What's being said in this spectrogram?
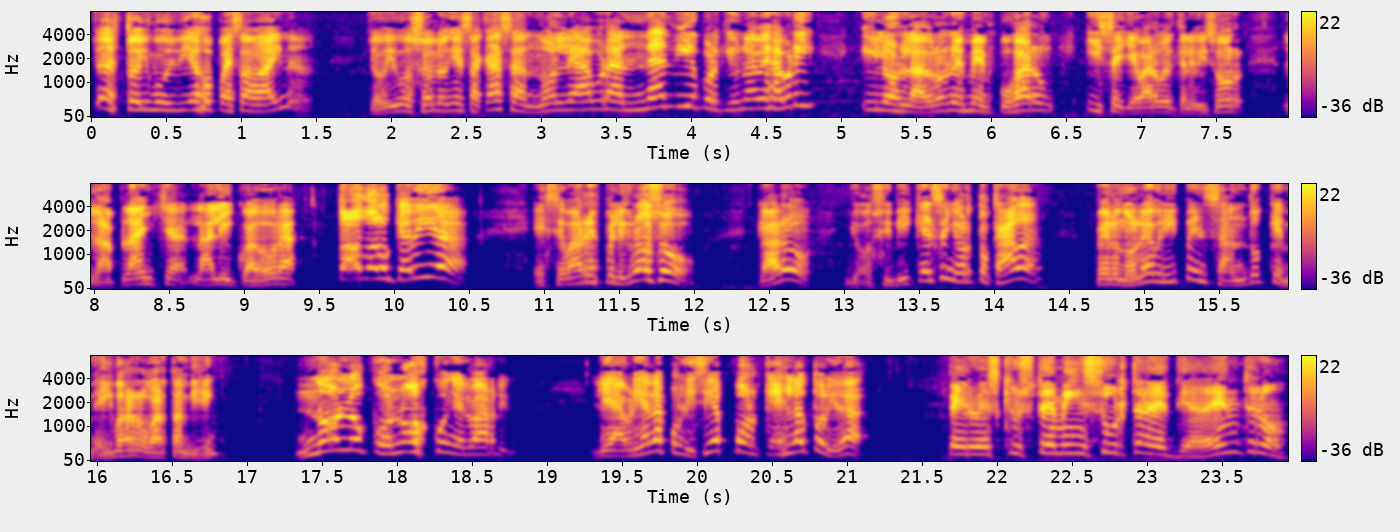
Yo estoy muy viejo para esa vaina. Yo vivo solo en esa casa, no le abro a nadie porque una vez abrí y los ladrones me empujaron y se llevaron el televisor, la plancha, la licuadora, todo lo que había. Ese barrio es peligroso. Claro, yo sí vi que el señor tocaba, pero no le abrí pensando que me iba a robar también. No lo conozco en el barrio. Le abrí a la policía porque es la autoridad. Pero es que usted me insulta desde adentro.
